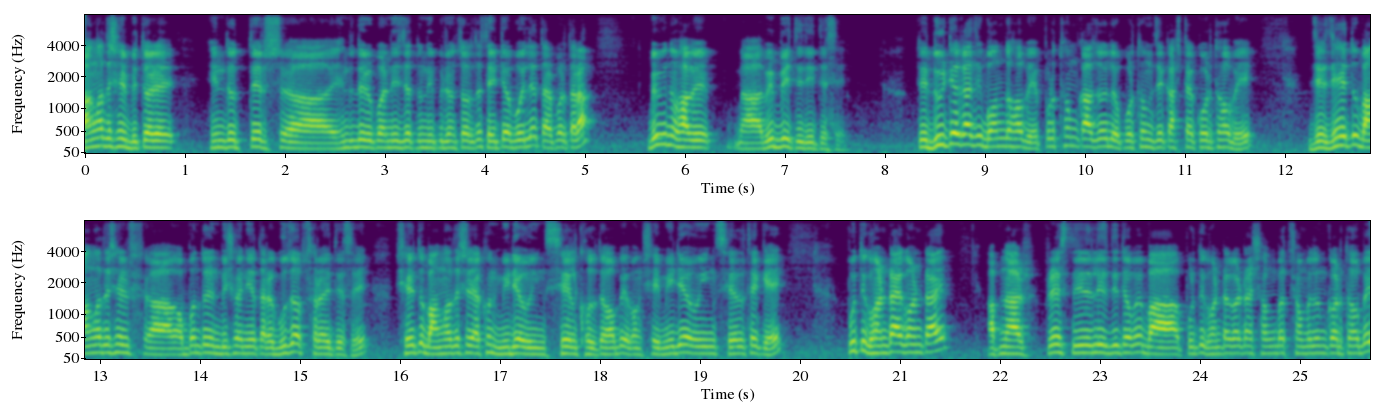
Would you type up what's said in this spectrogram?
বাংলাদেশের ভিতরে হিন্দুত্বের হিন্দুদের উপর নির্যাতন, নিপীড়ন চলতেছে এইটা বললে তারপর তারা বিভিন্নভাবে বিবৃতি দিতেছে। তো এই দুইটা কাজই বন্ধ হবে। প্রথম কাজ হইল প্রথম যে কাজটা করতে হবে, যে যেহেতু বাংলাদেশের অভ্যন্তরীণ বিষয় নিয়ে তারা গুজব ছড়াইতেছে, সেহেতু বাংলাদেশের এখন মিডিয়া উইং সেল খুলতে হবে এবং সেই মিডিয়া উইং সেল থেকে প্রতি ঘন্টায় ঘন্টায় আপনার প্রেস রিলিজ দিতে হবে বা প্রতি ঘণ্টা ঘন্টায় সংবাদ সম্মেলন করতে হবে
